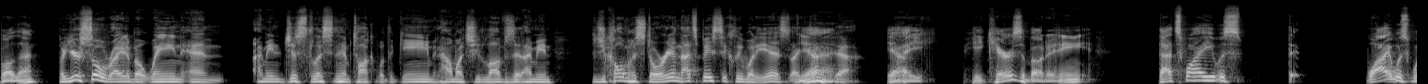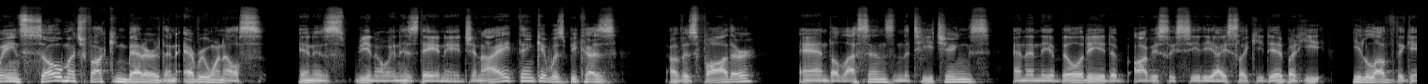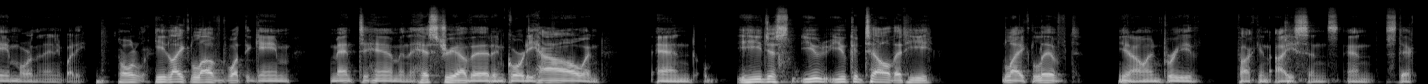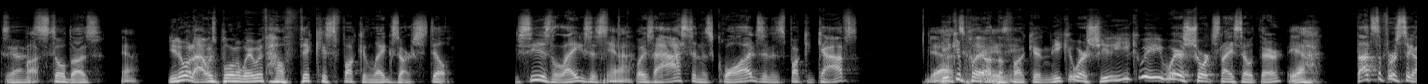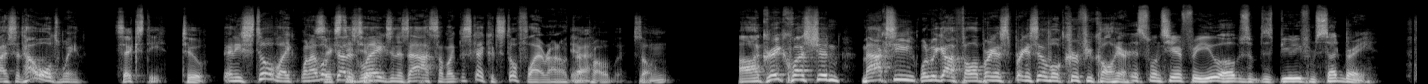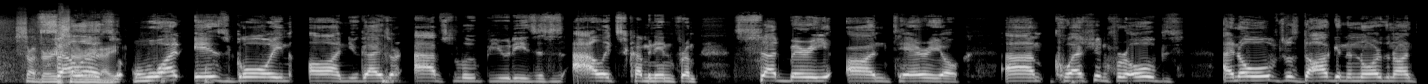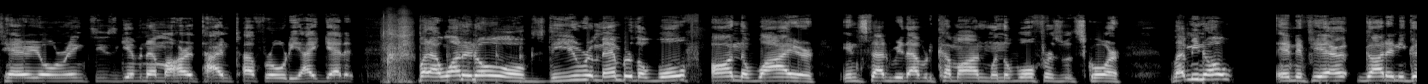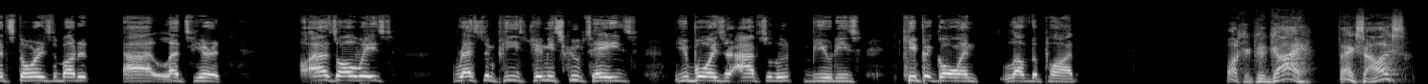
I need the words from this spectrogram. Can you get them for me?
Well done. But you're so right about Wayne. And I mean, just listen to him talk about the game and how much he loves it. I mean, did you call him a historian? That's basically what he is. Like, Yeah. that- yeah. Yeah, he, he cares about it. He that's why he was why was Wayne so much fucking better than everyone else in his, you know, in his day and age. And I think it was because of his father and the lessons and the teachings and then the ability to obviously see the ice like he did, but he he loved the game more than anybody. Totally. He like loved what the game meant to him and the history of it and Gordie Howe and and he just you you could tell that he like lived, you know, and breathed fucking ice and and sticks Yeah, pucks. still does. Yeah. You know what I was blown away with? How thick his fucking legs are still. You see his legs, his, Yeah. his ass and his quads and his fucking calves. yeah, he could play on the fucking. He could wear she. He could he wears shorts nice out there. Yeah. That's the first thing I said. How old's Wayne? 62. And he's still like when I looked at his 62. legs and his ass, I'm like, this guy could still fly around out there Yeah. probably. So, Mhm. uh, great question, Maxi, What do we got, fella? Bring us bring us in a little curfew call here. This one's here for you, Obes, of this beauty from Sudbury. Sudbury Saturday Fellas, night. what is going on? You guys are absolute beauties. This is Alex coming in from Sudbury, Ontario. Um, question for Obes. I know Obes was dogging the Northern Ontario rinks. He was giving them a hard time, tough roadie. I get it. But I want to know, Obes, do you remember the wolf on the wire in Sudbury that would come on when the Wolfers would score? Let me know. And if you got any good stories about it, uh, let's hear it. As always, rest in peace, Jimmy Scoops Hayes. You boys are absolute beauties. Keep it going. Love the pod. Fuck a good guy. Thanks, Alex.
